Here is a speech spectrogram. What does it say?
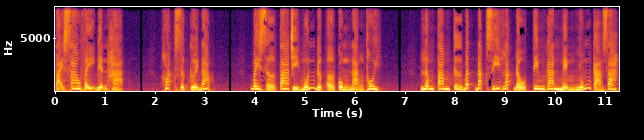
Tại sao vậy điện hạ? Hoác Dực cười đáp. Bây giờ ta chỉ muốn được ở cùng nàng thôi. Lâm Tam Tư bất đắc dĩ lắc đầu, tim gan mềm nhũn cả ra.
